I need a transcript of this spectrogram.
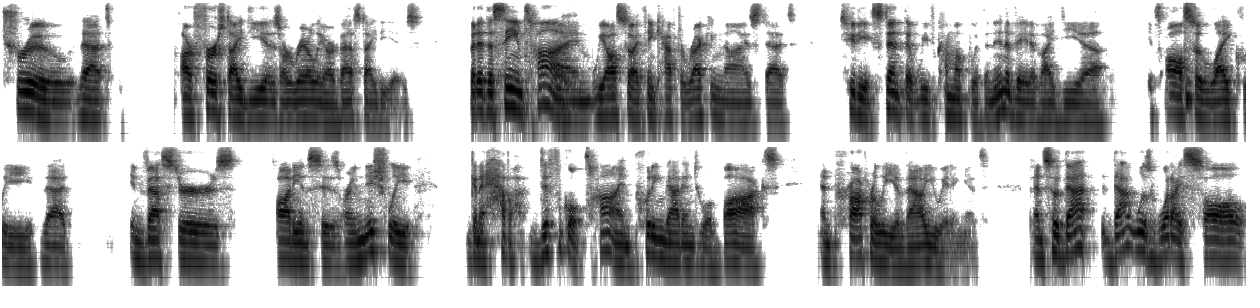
true that our first ideas are rarely our best ideas. But at the same time we also i think have to recognize that to the extent that we've come up with an innovative idea it's also likely that investors audiences are initially going to have a difficult time putting that into a box and properly evaluating it. And so that that was what I saw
